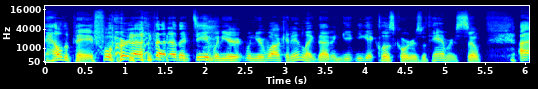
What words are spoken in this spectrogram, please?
hell to pay for uh, that other team when you're when you're walking in like that and you, you get close quarters with hammers. So uh,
